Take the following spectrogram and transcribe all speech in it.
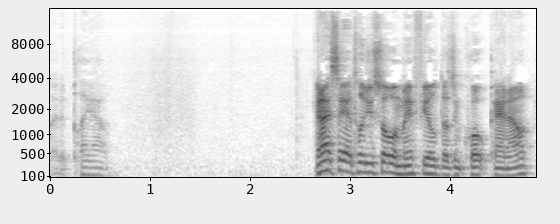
Let it play out. Can I say I told you so when Mayfield doesn't quote pan out?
